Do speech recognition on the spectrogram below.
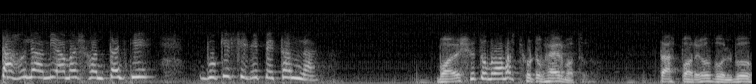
তাহলে আমি আমার সন্তানকে বুকে ফিরে পেতাম না। বয়সে তোমরা আমার ছোট ভাইয়ের মতো। তারপরেও বলব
